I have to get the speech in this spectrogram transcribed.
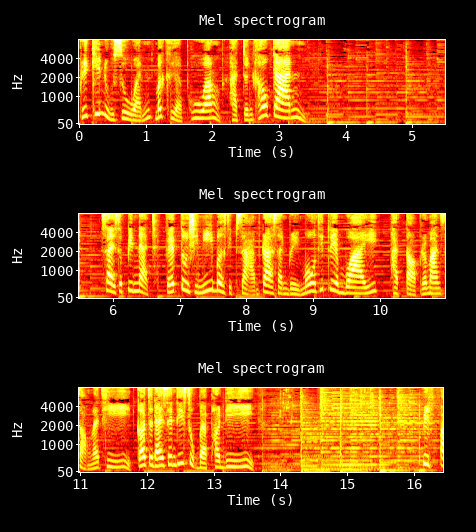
พริกขี้หนูสวน มะเขือพวง ผัดจนเข้ากัน ใส่สปินัชเฟตตูชินี่เบอร์ 13 ตราซันเรโมที่เตรียมไว้ ผัดต่อประมาณ 2 นาที ก็จะได้เส้นที่สุกแบบพอดี ปิดไฟ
